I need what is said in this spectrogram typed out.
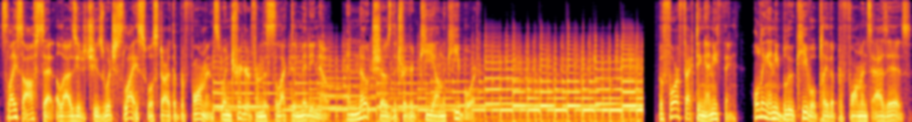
Slice Offset allows you to choose which slice will start the performance when triggered from the selected MIDI note, and Note shows the triggered key on the keyboard. Before affecting anything, holding any blue key will play the performance as is.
